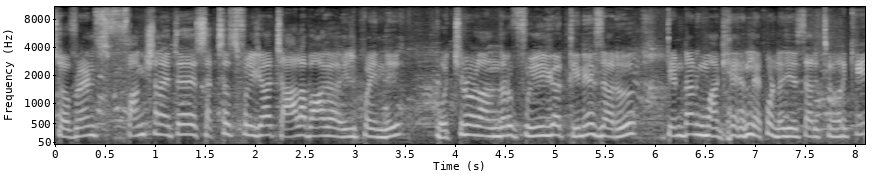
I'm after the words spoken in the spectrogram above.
so friends function అయితే సక్సెస్ఫుల్గా చాలా బాగా వెళ్ళిపోయింది. వచ్చిన వాళ్ళందరూ ఫుల్గా తినేశారు. తినడానికి మాకేం లేకుండా చేశారు చివరికి.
